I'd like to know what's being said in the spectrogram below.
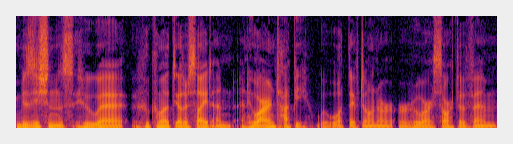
musicians who uh, who come out the other side and and who aren't happy with what they've done or or who are sort of um,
